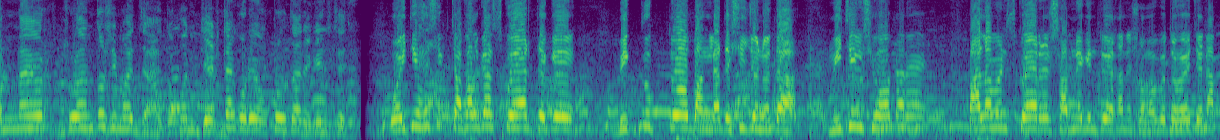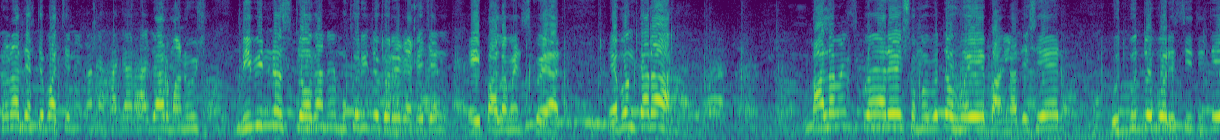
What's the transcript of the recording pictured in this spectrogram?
অন্যায়ের চূড়ান্ত সীমায় যায় তখন চেষ্টা করে অটো তার এগেনস্টে যায়। ঐতিহাসিক চাফালগার স্কোয়ার থেকে বিক্ষুব্ধ বাংলাদেশি জনতা। মিছিল সহকারে পার্লামেন্ট স্কোয়ারের সামনে কিন্তু এখানে সমবেত হয়েছেন। আপনারা দেখতে পাচ্ছেন এখানে হাজার হাজার মানুষ বিভিন্ন স্লোগানে মুখরিত করে রেখেছেন এই পার্লামেন্ট স্কোয়ার। এবং তারা পার্লামেন্ট স্কোয়ারে সমবেত হয়ে বাংলাদেশের উদ্বুদ্ধ পরিস্থিতিতে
